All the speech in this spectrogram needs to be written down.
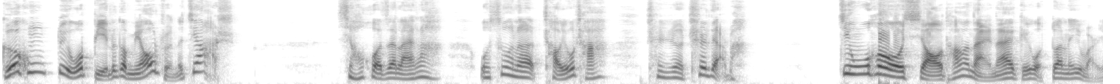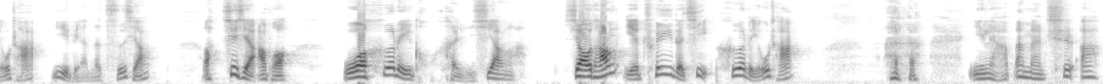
隔空对我比了个瞄准的架势。小伙子来啦，我做了炒油茶，趁热吃点吧。进屋后，小唐的奶奶给我端了一碗油茶，一脸的慈祥。啊，谢谢阿婆。我喝了一口，很香啊。小唐也吹着气喝着油茶。哈哈，你俩慢慢吃啊，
